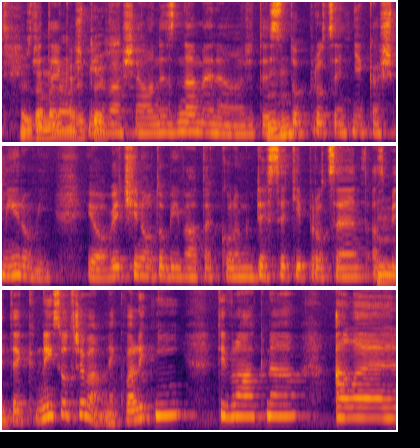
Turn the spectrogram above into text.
že to je Neznamená, že to je- kašmírová šála, neznamená, že to je stoprocentně kašmírový. Jo, většinou to bývá tak kolem 10% a zbytek nejsou třeba nekvalitní ty vlákna, ale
